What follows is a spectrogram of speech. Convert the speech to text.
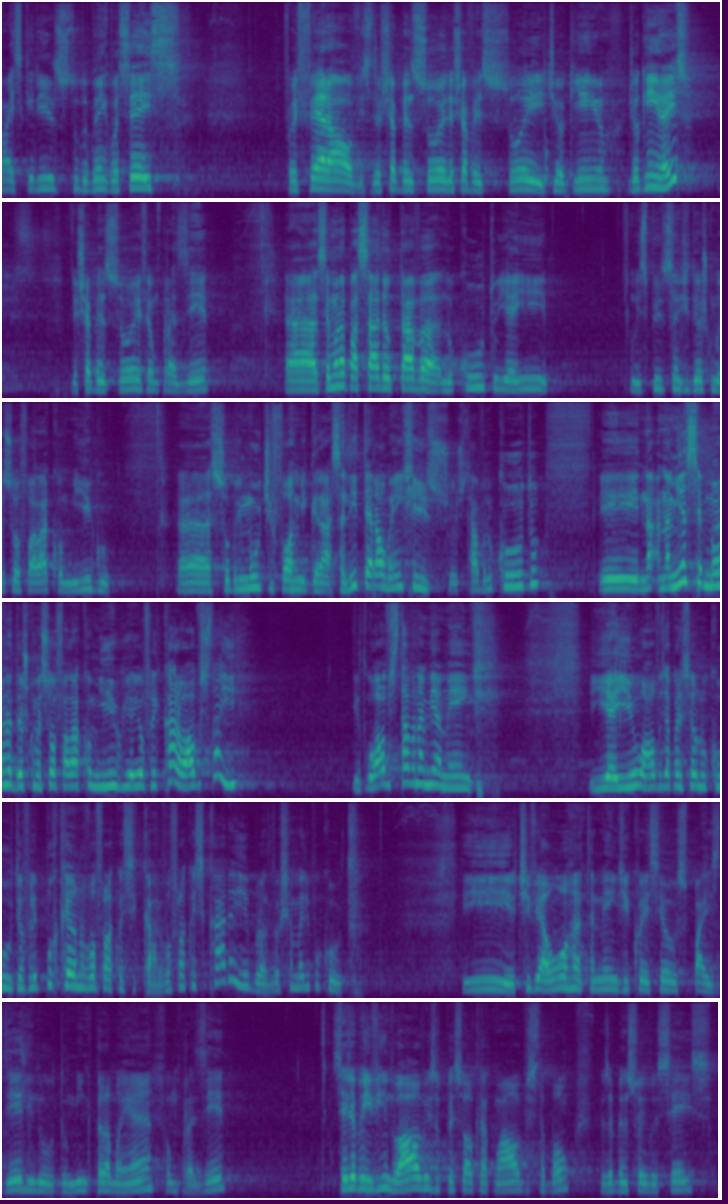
Pais queridos, tudo bem com vocês? Foi fera, Alves. Deus te abençoe, Deus te abençoe. Dioguinho. Dioguinho, é isso? Deus te abençoe, foi um prazer. A semana passada eu estava no culto e aí o Espírito Santo de Deus começou a falar comigo uh, sobre multiforme graça. Literalmente isso. Eu estava no culto e na, na, minha semana Deus começou a falar comigo e aí eu falei, cara, o Alves está aí. E o Alves estava na minha mente. E aí o Alves apareceu no culto. Eu falei, por que eu não vou falar com esse cara? Vou falar com esse cara aí, brother. Vou chamar ele para o culto. E eu tive a honra também de conhecer os pais dele no domingo pela manhã. Foi um prazer. Seja bem-vindo, Alves, o pessoal que está com Alves, tá bom? Deus abençoe vocês.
